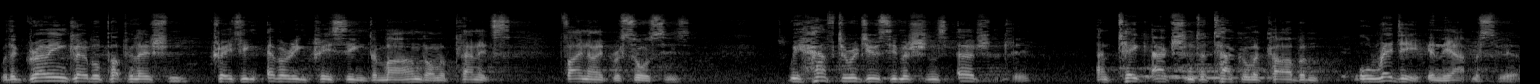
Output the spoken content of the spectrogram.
With a growing global population creating ever-increasing demand on the planet's finite resources, we have to reduce emissions urgently and take action to tackle the carbon already in the atmosphere,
